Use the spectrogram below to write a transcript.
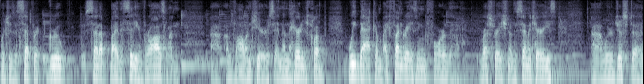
which is a separate group set up by the city of Roslyn uh, of volunteers. And then the Heritage Club, we back them by fundraising for the restoration of the cemeteries. Uh, we're just uh,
